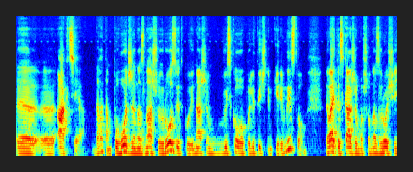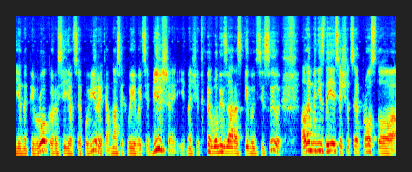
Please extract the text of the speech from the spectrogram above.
е, е, акція, да, там погоджена з нашою розвідкою і нашим військово-політичним керівництвом. Давайте скажемо, що в нас гроші є на півроку, Росія в це повірить, а в нас їх виявиться більше, і значить вони зараз кинуть всі сили. Але мені здається, що це просто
